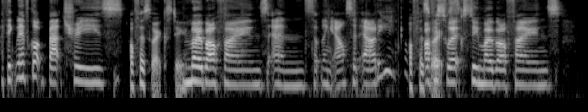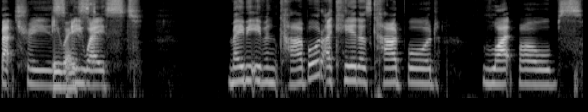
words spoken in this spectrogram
I think they've got batteries. Officeworks do. Mobile phones and something else at Aldi. Officeworks. Officeworks do mobile phones, batteries, e-waste. e-waste. maybe even cardboard. IKEA does cardboard, light bulbs,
